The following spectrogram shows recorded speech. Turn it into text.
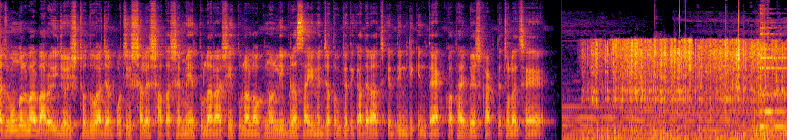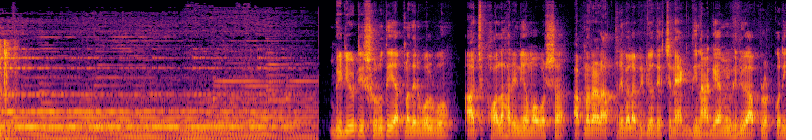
আজ মঙ্গলবার বারোই জ্যৈষ্ঠ দু হাজার পঁচিশ সালের সাতাশে মে তুলা রাশি, তুলা লগ্ন, লিব্রা, সাইনের জাতক জাতিকাদের আজকের দিনটি কিন্তু এক কথায় বেশ কাটতে চলেছে। ভিডিওটির শুরুতেই আপনাদের বলব, আজ ফলহারিণী অমাবস্যা। আপনারা রাত্রেবেলা ভিডিও দেখছেন, একদিন আগে আমি ভিডিও আপলোড করি।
